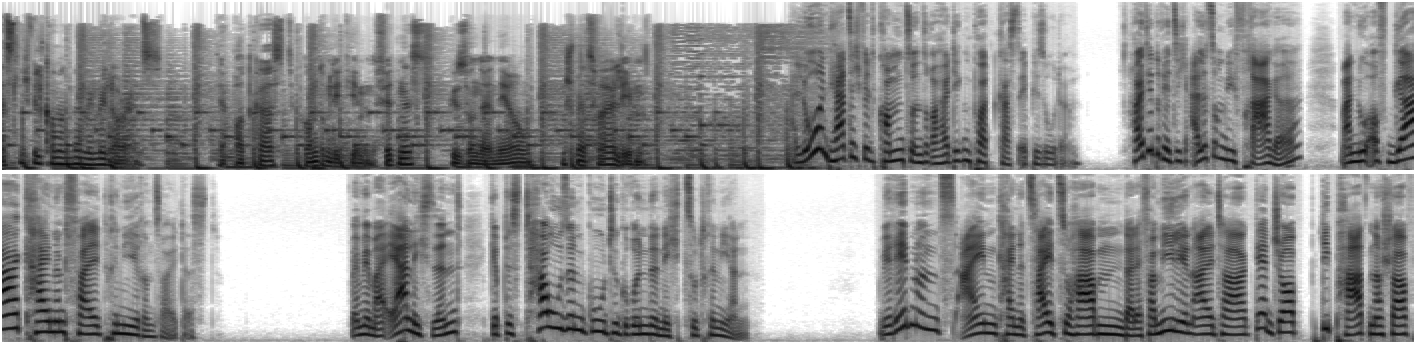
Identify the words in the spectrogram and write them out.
Herzlich willkommen bei Mimi Lawrence, der Podcast rund um die Themen Fitness, gesunde Ernährung und schmerzfreier Leben. Hallo und herzlich willkommen zu unserer heutigen Podcast-Episode. Heute dreht sich alles um die Frage, wann du auf gar keinen Fall trainieren solltest. Wenn wir mal ehrlich sind, gibt es tausend gute Gründe, nicht zu trainieren. Wir reden uns ein, keine Zeit zu haben, da der Familienalltag, der Job, die Partnerschaft,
